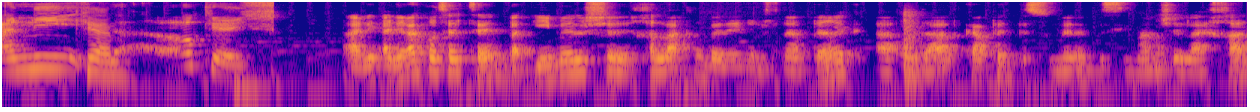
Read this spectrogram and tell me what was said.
אני... כן אוקיי. אני, אני רק רוצה לציין באימייל שחלקנו בינינו לפני הפרק, ההודעה על Cuphead מסומנת בסימן שאלה אחד,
